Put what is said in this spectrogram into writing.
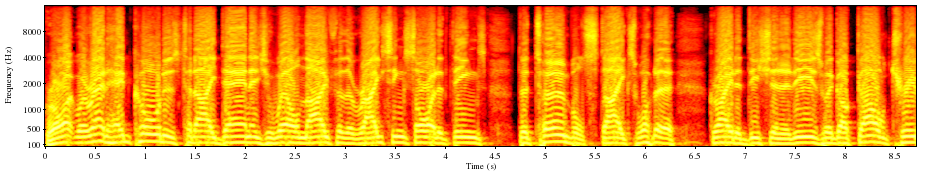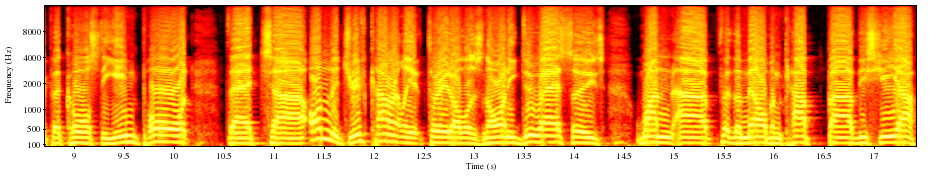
Right, we're at headquarters today, Dan, as you well know, for the racing side of things. The Turnbull Stakes, what a great addition it is. We've got Gold Trip, of course, the import that uh, on the drift currently at three dollars ninety. Duais, who's won uh, for the Melbourne Cup uh, this year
